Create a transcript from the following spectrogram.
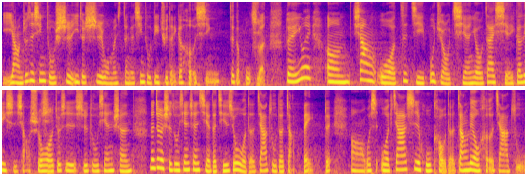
一样，就是新竹市一直是我们整个新竹地区的一个核心这个部分。对，因为嗯，像我自己不久前有在写一个历史小说，就是十足先生。那这个十足先生写的其实就我的家族的长辈。对，嗯，我是我家是湖口的张六和家族。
